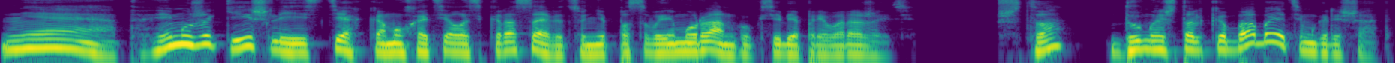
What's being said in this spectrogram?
Нет, и мужики шли из тех, кому хотелось красавицу не по своему рангу к себе приворожить. Что? Думаешь, только бабы этим грешат?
